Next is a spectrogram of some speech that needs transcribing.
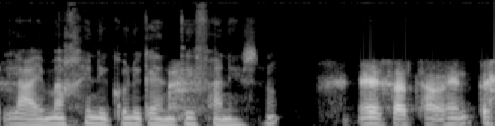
la imagen icónica de Tiffany's no exactamente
